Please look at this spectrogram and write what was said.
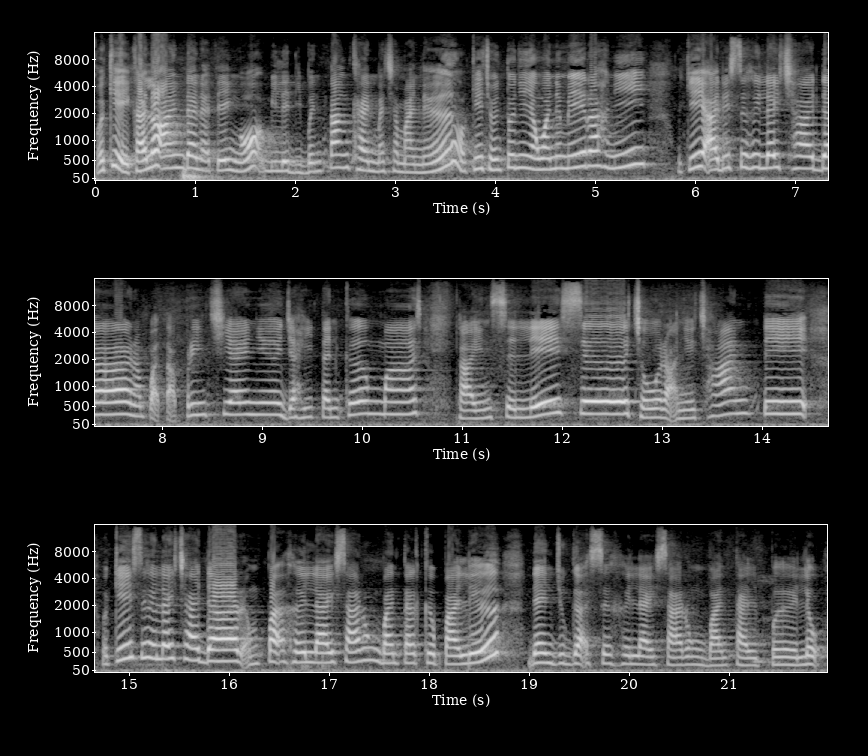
Okey, kalau anda nak tengok bila dibentangkan macam mana. Okey, contohnya yang warna merah ni. Okey, ada sehelai cadar. Nampak tak perinciannya? Jahitan kemas. Kain selesa. Coraknya cantik. Okey, sehelai cadar. Empat helai sarung bantal kepala. Dan juga sehelai sarung bantal peluk.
